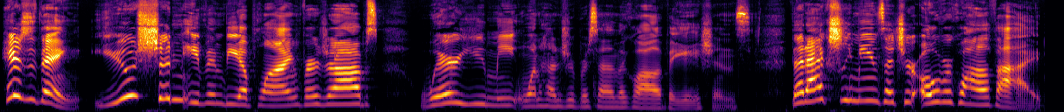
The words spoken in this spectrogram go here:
Here's the thing you shouldn't even be applying for jobs where you meet 100% of the qualifications. That actually means that you're overqualified.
